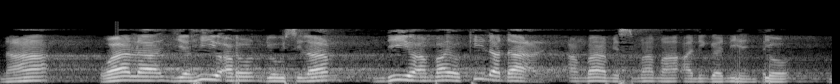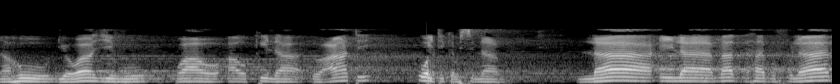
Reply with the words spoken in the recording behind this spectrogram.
Na wala njia hiyo ambayo ndio Uislamu ndiyo ambayo kila dai ambaye amesimama alinganie hiyo na huu ndio wajibu wao au kila duati wa katika Uislamu. La ila madhhab fulan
